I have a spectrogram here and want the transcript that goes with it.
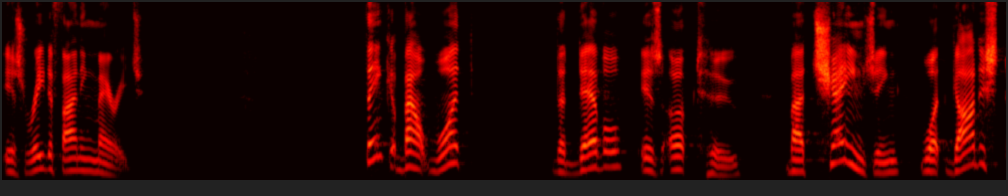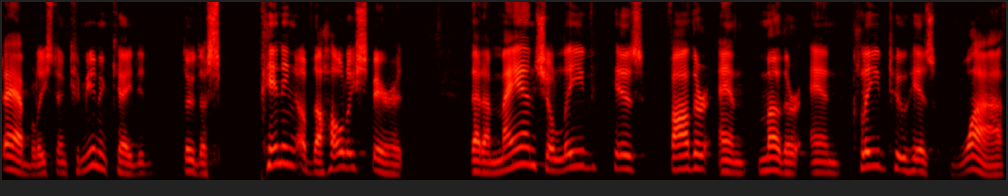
is redefining marriage. Think about what the devil is up to by changing what God established and communicated through the penning of the Holy Spirit that a man shall leave his father and mother and cleave to his wife,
